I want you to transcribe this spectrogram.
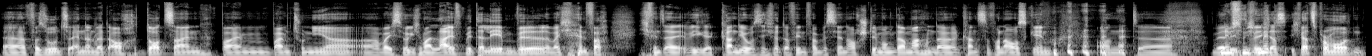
äh, versuchen zu ändern, werde auch dort sein beim, beim Turnier, äh, weil ich es wirklich mal live miterleben will, weil ich einfach, ich finde es, äh, wie gesagt, grandios. Ich werde auf jeden Fall ein bisschen auch Stimmung da machen, da kannst du von ausgehen. Und äh, werde ich, werd ich das, ich werde es promoten.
